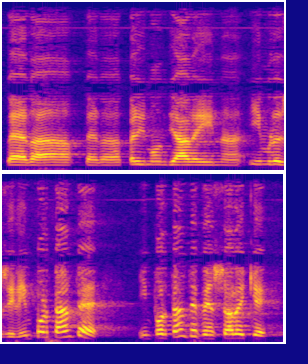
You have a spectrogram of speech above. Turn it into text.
per, per, per il mondiale in, in Brasile. Importante, importante pensare che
